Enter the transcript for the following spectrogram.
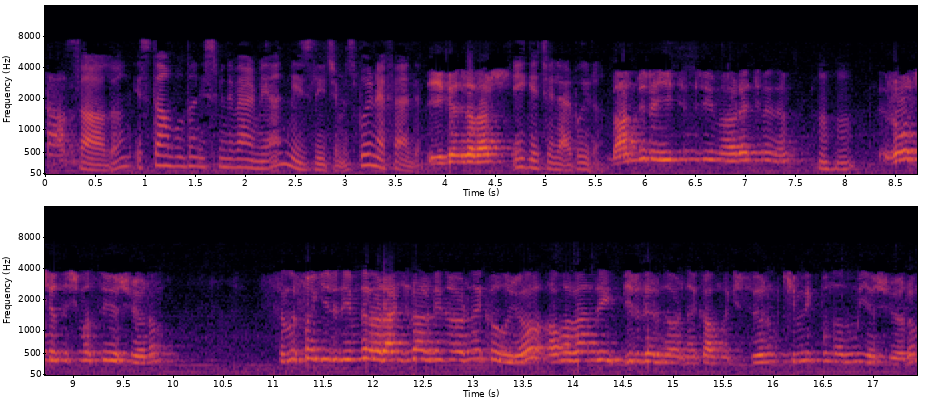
sağ olun. Sağ olun. İstanbul'dan ismini vermeyen bir izleyicimiz. Buyurun efendim. İyi geceler. İyi geceler buyurun. Ben bir eğitimciyim, öğretmenim. Hı hı. Rol çatışması yaşıyorum. Sınıfa girdiğimde öğrenciler beni örnek alıyor ama ben de birilerini örnek almak istiyorum. Kimlik bunalımı yaşıyorum.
